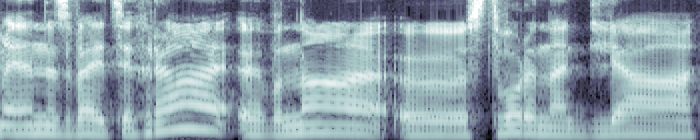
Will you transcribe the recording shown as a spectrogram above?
Е, Називається гра. Е, Вона е, створена для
